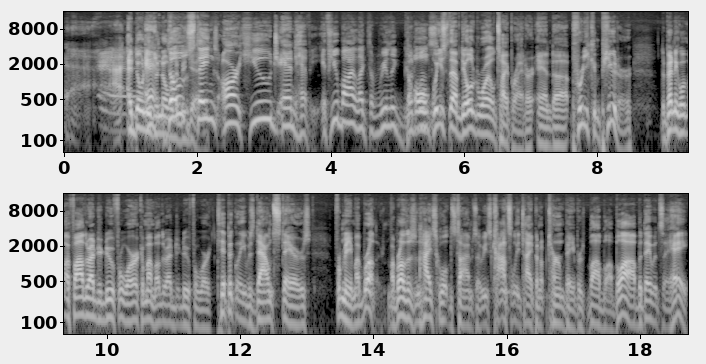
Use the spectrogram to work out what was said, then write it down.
I, I don't even And know where to those begin. things are huge and heavy. If you buy like the really The good old, ones, we used to have the old Royal typewriter and uh, pre-computer. Depending on what my father had to do for work and my mother had to do for work, typically it was downstairs for me and my brother. My brother's in high school at this time, so he's constantly typing up term papers, blah blah blah. But they would say, "Hey,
